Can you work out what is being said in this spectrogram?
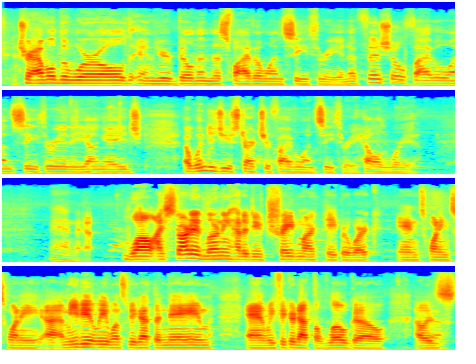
traveled the world, and you're building this 501c3, an official 501c3 at a young age. Uh, when did you start your 501c3? How old were you? Man, uh, well, I started learning how to do trademark paperwork in 2020. Uh, immediately, once we got the name and we figured out the logo, I was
